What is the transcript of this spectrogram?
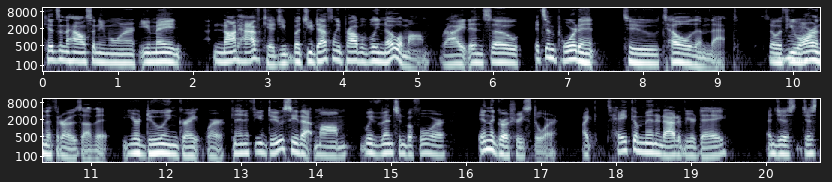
kids in the house anymore. You may not have kids, you, but you definitely probably know a mom, right? And so it's important to tell them that. So mm-hmm. if you mm-hmm. are in the throes of it, you're doing great work. And if you do see that mom, we've mentioned before, in the grocery store, like take a minute out of your day and just just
